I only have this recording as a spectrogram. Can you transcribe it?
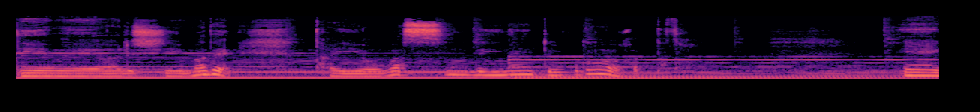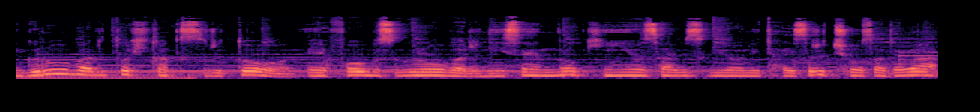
DMARC まで対応が進んでいないということが分かったと。え、グローバルと比較すると、えー、フォーブスグローバル2000の金融サービス業に対する調査では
